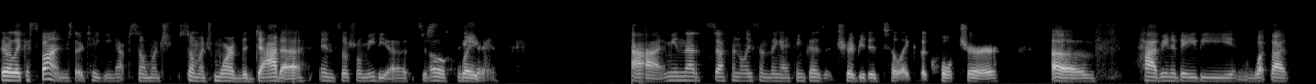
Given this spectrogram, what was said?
they're like a sponge. They're taking up so much so much more of the data in social media. It's just Oh, like sure. yeah i mean that's definitely something i think that is attributed to like the culture of having a baby and what that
